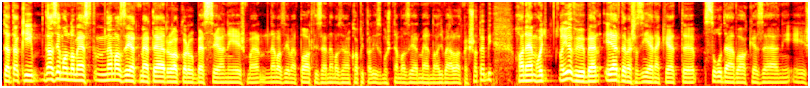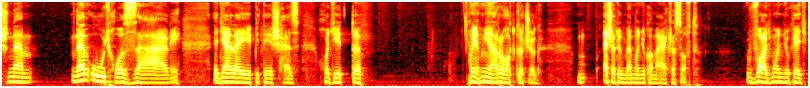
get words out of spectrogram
Tehát aki, de azért mondom ezt nem azért, mert erről akarok beszélni, és mert nem azért, mert partizán, nem azért, mert kapitalizmus, nem azért, mert nagyvállalat, meg stb., hanem, hogy a jövőben érdemes az ilyeneket szódával kezelni, és nem, nem úgy hozzáállni egy ilyen leépítéshez, hogy itt hogy milyen rohadt köcsög. Esetünkben mondjuk a Microsoft. Vagy mondjuk egy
